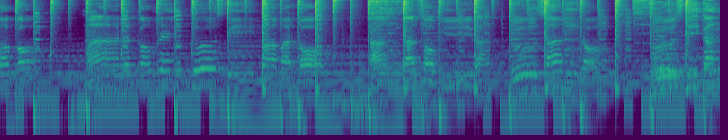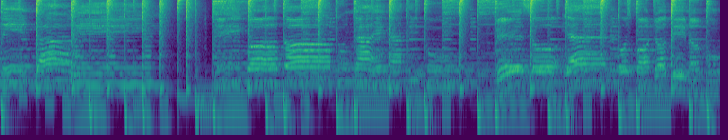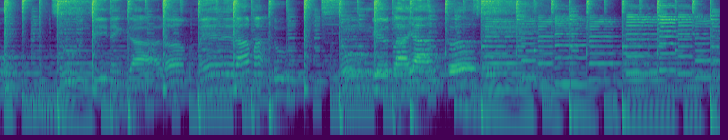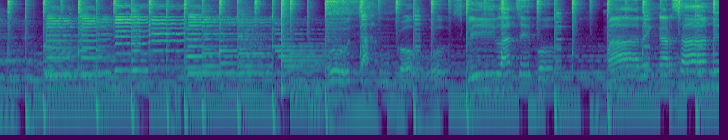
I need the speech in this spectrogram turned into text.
loko marekom rekus di pamarto kangkar sobira dusaniro gusti kang Terima kasih. ramahku tunggil pelayan Gusti. Bocah ugo wis klilan sebo maring ngarsane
